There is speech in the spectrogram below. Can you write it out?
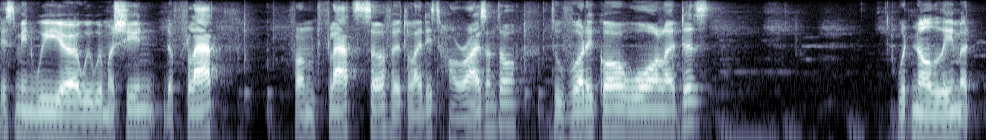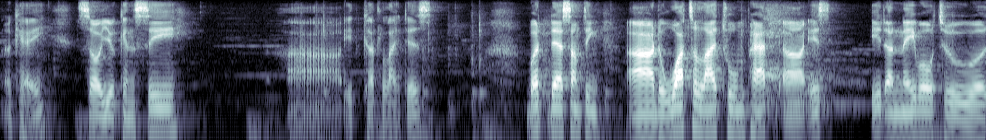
This means we uh, we will machine the flat from flat surface like this horizontal to vertical wall like this with no limit okay? So you can see uh, it cut like this. But there's something uh, the waterline tool path uh, is it unable to uh,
